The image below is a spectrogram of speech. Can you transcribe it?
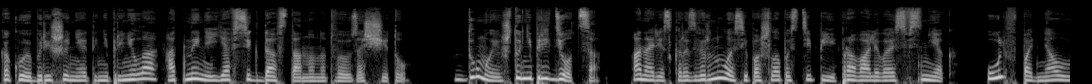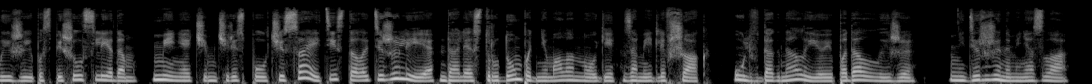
Какое бы решение ты ни приняла, отныне я всегда встану на твою защиту. Думаю, что не придется». Она резко развернулась и пошла по степи, проваливаясь в снег. Ульф поднял лыжи и поспешил следом. Менее чем через полчаса идти стало тяжелее, далее с трудом поднимала ноги, замедлив шаг. Ульф догнал ее и подал лыжи. «Не держи на меня зла».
